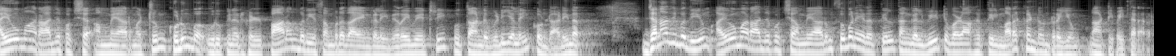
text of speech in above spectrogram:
அயோமா ராஜபக்ஷ அம்மையார் மற்றும் குடும்ப உறுப்பினர்கள் பாரம்பரிய சம்பிரதாயங்களை நிறைவேற்றி புத்தாண்டு விடியலை கொண்டாடினர். ஜனாதிபதியும் அயோமா ராஜபக்ஷ அம்மையாரும் சுப நேரத்தில் தங்கள் வீட்டு வளாகத்தில் மரக்கண்டொன்றையும் நாட்டி வைத்தனர்.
